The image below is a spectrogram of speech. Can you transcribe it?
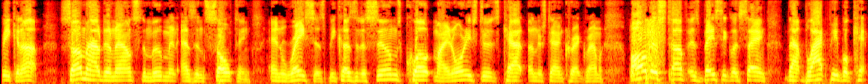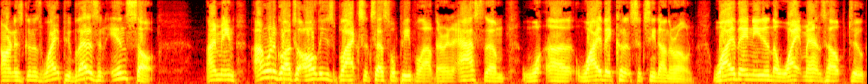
speaking up. somehow have denounced the movement as insulting and racist because it assumes, quote, minority students can't understand correct grammar. All this stuff is basically saying that black people aren't as good as white people. That is an insult. I mean, I want to go out to all these black successful people out there and ask them wh- uh, why they couldn't succeed on their own, why they needed the white man's help to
